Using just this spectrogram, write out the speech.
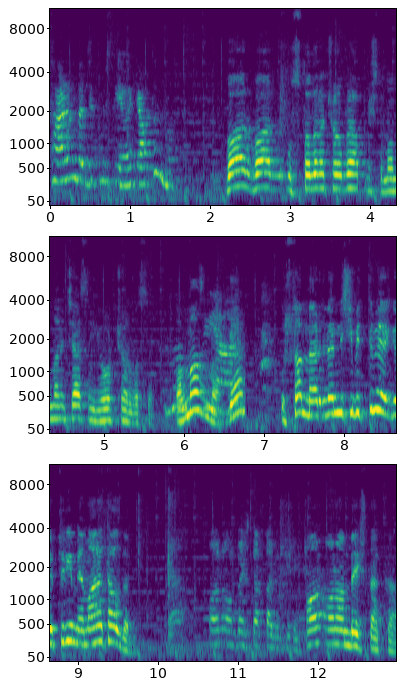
karnım da acıkmıştı. Yemek yaptın mı? Var var ustalara çorba yapmıştım. Ondan içersin yoğurt çorbası. Nasıl Olmaz mı? ya? Gel. Ustam merdivenin işi bitti mi? Götüreyim emanet aldım. 10-15 dakika bitirin. 10-15 dakika.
